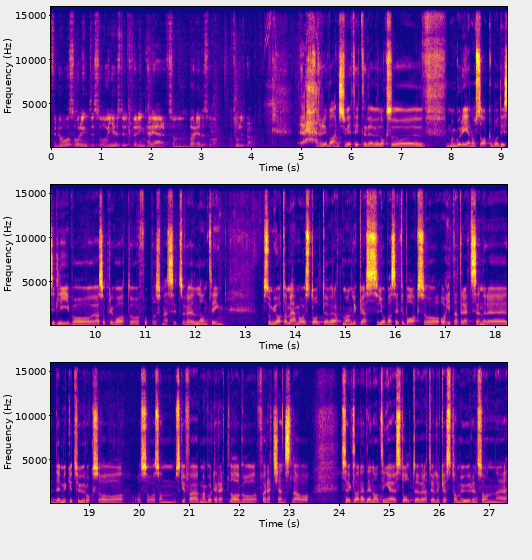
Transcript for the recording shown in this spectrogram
För då såg det inte så ljust ut för din karriär som började så otroligt bra. Eh, Revansch vet jag inte. Det är väl också... Eh, man går igenom saker både i sitt liv, och, alltså privat och fotbollsmässigt. Så det är väl någonting som jag tar med mig och är stolt över att man lyckas jobba sig tillbaks och, och hittat rätt. Sen är det, det är mycket tur också och, och så som ska för att man går till rätt lag och får rätt känsla. Och, så det är klart att det är någonting jag är stolt över att jag lyckas ta mig ur en sån, eh,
